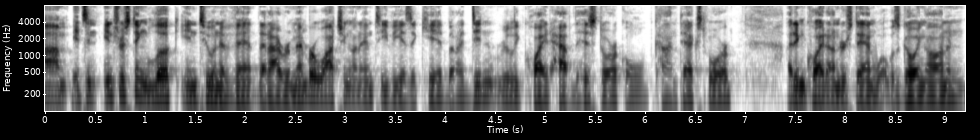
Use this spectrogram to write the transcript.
Um, it's an interesting look into an event that I remember watching on MTV as a kid, but I didn't really quite have the historical context for. I didn't quite understand what was going on and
